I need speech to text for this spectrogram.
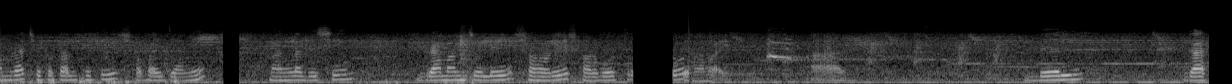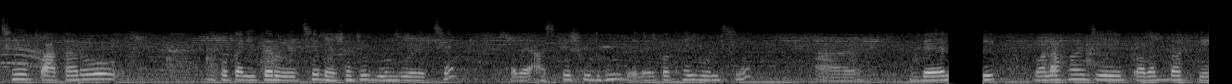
আমরা ছোটোকাল থেকেই সবাই জানি। বাংলাদেশের গ্রামাঞ্চলে, শহরে সর্বত্র হয়। আর বেল গাছের পাতারও উপকারিতা রয়েছে, ভেষজ গুণ রয়েছে। তবে আজকে শুধু বেলের কথাই বলছি। আর বেল বলা হয় যে প্রবাদ বাক্যে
